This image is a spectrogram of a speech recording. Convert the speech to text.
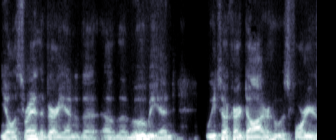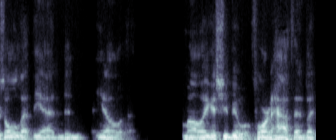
you know, it's right at the very end of the of the movie, and we took our daughter who was four years old at the end, and you know, well, I guess she'd be about four and a half then, but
